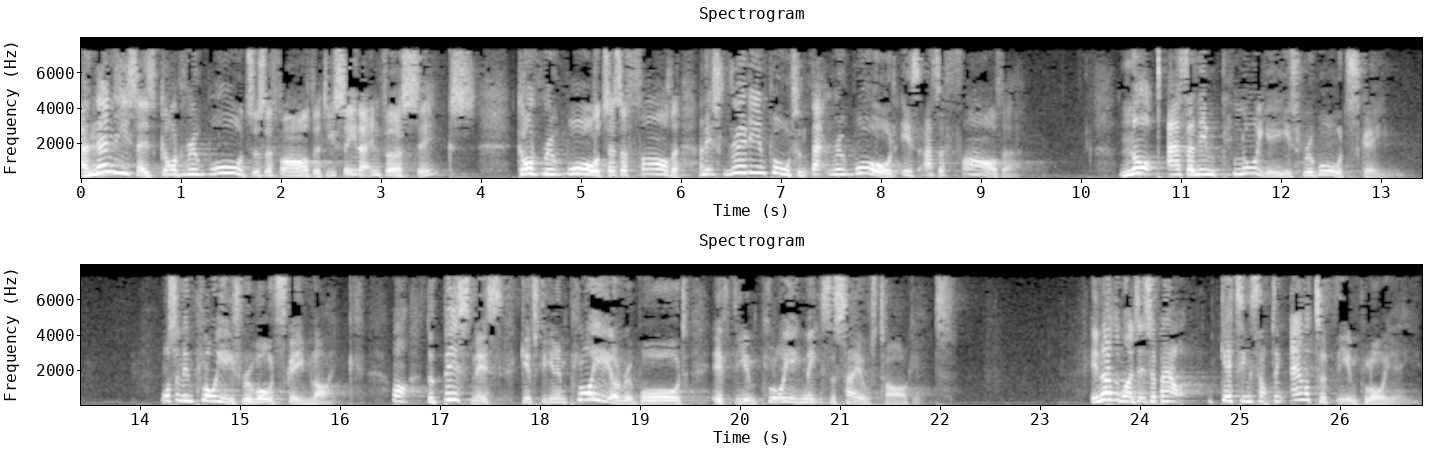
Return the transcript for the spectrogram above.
And then he says God rewards as a father. Do you see that in verse 6? God rewards as a father. And it's really important that reward is as a father. Not as an employee's reward scheme. What's an employee's reward scheme like? Well, the business gives the employee a reward if the employee meets the sales target. In other words, it's about getting something out of the employee.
